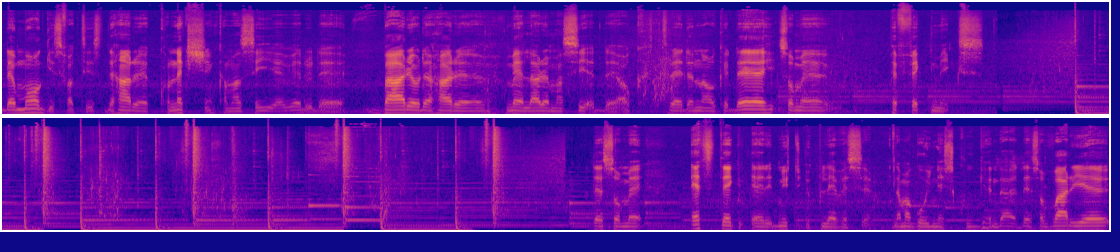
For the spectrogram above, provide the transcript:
det är magiskt faktiskt. Det här är connection kan man säga. Vet du, det berg och den här eh, mälaren man ser det och träden och det är som en perfekt mix. Det som är ett steg är en ny upplevelse. När man går in i skogen där. Det, är som varje,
